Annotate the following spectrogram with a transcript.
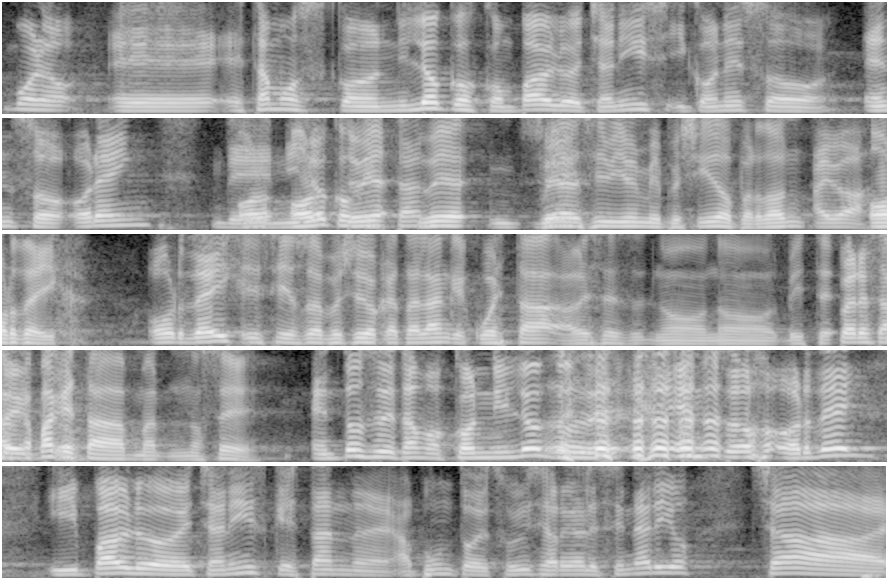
Bueno, eh, estamos con Nilocos, con Pablo Echanís y con eso Enzo Orein de Or- Nilocos te voy a, están. voy a- Sí. voy a decir bien mi apellido, perdón. Ahí va. Ordeig. Ordeig. Sí, es un apellido catalán que cuesta, a veces no, no, ¿viste? Perfecto. Está- capaz que está, no sé. Entonces estamos con Nilocos de Enzo Ordey y Pablo Echanís, que están eh, a punto de subirse arriba del escenario. Ya,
